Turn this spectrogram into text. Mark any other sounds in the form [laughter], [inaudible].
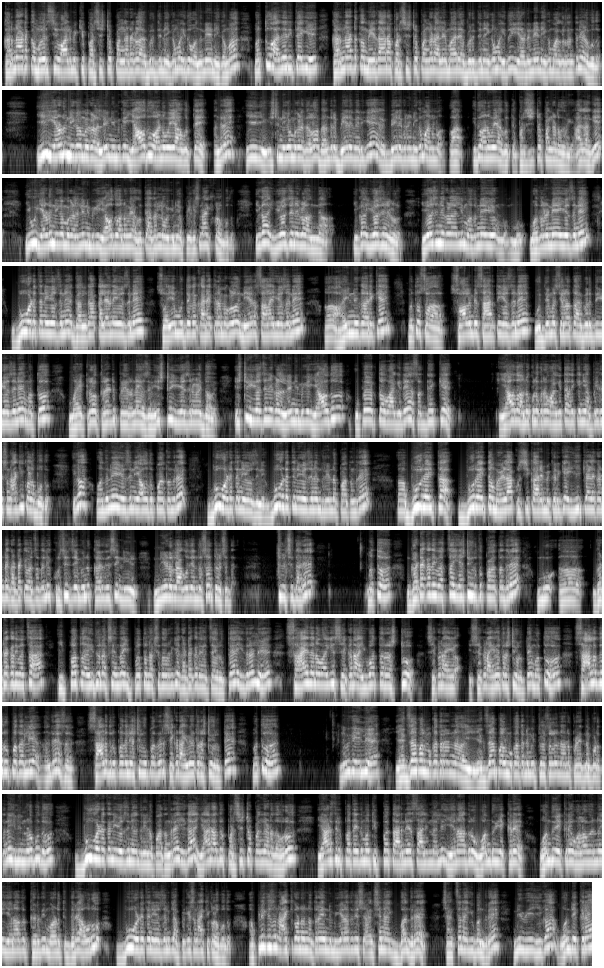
ಕರ್ನಾಟಕ ಮಹರ್ಷಿ ವಾಲ್ಮೀಕಿ ಪರಿಶಿಷ್ಟ ಪಂಗಡಗಳ ಅಭಿವೃದ್ಧಿ ನಿಗಮ, ಇದು ಒಂದನೇ ನಿಗಮ. ಮತ್ತು ಅದೇ ರೀತಿಯಾಗಿ ಕರ್ನಾಟಕ ಮೇದಾರ ಪರಿಶಿಷ್ಟ ಪಂಗಡ ಅಲೆಮಾರಿ ಅಭಿವೃದ್ಧಿ ನಿಗಮ, ಇದು ಎರಡನೇ ನಿಗಮ ಆಗಿರುತ್ತೆ ಅಂತ ಹೇಳ್ಬೋದು. ಈ ಎರಡು ನಿಗಮಗಳಲ್ಲಿ ನಿಮಗೆ ಯಾವುದು ಅನ್ವಯ ಆಗುತ್ತೆ? ಅಂದ್ರೆ ಈ ಇಷ್ಟು ನಿಗಮಗಳಿದಲ್ಲ ಅಂದ್ರೆ ಬೇರೆ ಬೇರೆಗೆ ಬೇರೆ ಬೇರೆ ನಿಗಮ ಅನ್ವ ಇದು ಅನ್ವಯ ಆಗುತ್ತೆ, ಪರಿಶಿಷ್ಟ ಪಂಗಡದವರಿಗೆ. ಹಾಗಾಗಿ ಇವು ಎರಡು ನಿಗಮಗಳಲ್ಲಿ ನಿಮಗೆ ಯಾವುದು ಅನ್ವಯ ಆಗುತ್ತೆ, ಅದರಲ್ಲಿ ಹೋಗಿ ನೀವು ಅಪ್ಲಿಕೇಶನ್ ಹಾಕಿಕೊಳ್ಬಹುದು ಈಗ ಯೋಜನೆಗಳನ್ನ, ಈಗ ಯೋಜನೆಗಳು. ಯೋಜನೆಗಳಲ್ಲಿ ಮೊದಲನೇ ಮೊದಲನೇ ಯೋಜನೆ, ಭೂ ಒಡೆತನ ಯೋಜನೆ, ಗಂಗಾ ಕಲ್ಯಾಣ ಯೋಜನೆ, ಸ್ವಯಂ ಉದ್ಯೋಗ ಕಾರ್ಯಕ್ರಮಗಳು, ನೇರ ಸಾಲ ಯೋಜನೆ ಹೈನುಗಾರಿಕೆ ಮತ್ತು ಸ್ವ- ಸ್ವಾವಲಂಬಿ ಸಾರಥಿ ಯೋಜನೆ, ಉದ್ಯಮಶೀಲತಾ ಅಭಿವೃದ್ಧಿ ಯೋಜನೆ ಮತ್ತು ಮೈಕ್ರೋ ಕ್ರೆಡಿಟ್ ಪ್ರೇರಣಾ ಯೋಜನೆ. ಇಷ್ಟು ಯೋಜನೆಗಳಿದ್ದಾವೆ. ಇಷ್ಟು ಯೋಜನೆಗಳಲ್ಲಿ ನಿಮಗೆ ಯಾವುದು ಉಪಯುಕ್ತವಾಗಿದೆ, ಸದ್ಯಕ್ಕೆ ಯಾವುದು ಅನುಕೂಲಕರವಾಗಿತ್ತು ಅದಕ್ಕೆ ನೀವು ಅಪ್ಲಿಕೇಶನ್ ಹಾಕಿಕೊಳ್ಳಬಹುದು. ಈಗ ಒಂದನೇ ಯೋಜನೆ ಯಾವುದಪ್ಪ ಅಂತಂದ್ರೆ, ಭೂ ಒಡೆತನ ಯೋಜನೆ. ಭೂ ಒಡೆತನ ಯೋಜನೆ ಅಂದ್ರೆ ಏನಪ್ಪಾ ಅಂತಂದ್ರೆ ಭೂರಹಿತ ಭೂ ರಹಿತ ಭೂ ರಹಿತ ಮಹಿಳಾ ಕೃಷಿ ಕಾರ್ಮಿಕರಿಗೆ ಈ ಕೆಳಕಂಡ ಘಟಕ ವೆಚ್ಚದಲ್ಲಿ ಕೃಷಿ ಜಮೀನು ಖರೀದಿಸಿ ನೀಡಲಾಗುವುದು ಎಂದು ಸಹ ತಿಳಿಸಿದ, ತಿಳಿಸಿದ್ದಾರೆ. ಮತ್ತು ಘಟಕದ ವೆಚ್ಚ ಎಷ್ಟು ಇರುತ್ತಪ್ಪ ಅಂತಂದ್ರೆ ಘಟಕದ ವೆಚ್ಚ ಇಪ್ಪತ್ತು ಐದು ಲಕ್ಷದಿಂದ ಇಪ್ಪತ್ತು ಲಕ್ಷದವರೆಗೆ ಘಟಕದ ವೆಚ್ಚ ಇರುತ್ತೆ. ಇದರಲ್ಲಿ ಸಹಾಯಧನವಾಗಿ ಶೇಕಡ ಐವತ್ತರಷ್ಟು, ಶೇಕಡ ಶೇಕಡ ಐವತ್ತರಷ್ಟು ಇರುತ್ತೆ. ಮತ್ತು ಸಾಲದ ರೂಪದಲ್ಲಿ ಅಂದ್ರೆ ಸಾಲದ ರೂಪದಲ್ಲಿ ಎಷ್ಟು ರೂಪ ಅಂದ್ರೆ ಶೇಕಡ ಐವತ್ತರಷ್ಟು ಇರುತ್ತೆ. ಮತ್ತು ನಿಮಗೆ ಇಲ್ಲಿ ಎಕ್ಸಾಂಪಲ್ ಮುಖಾಂತರ ಎಕ್ಸಾಂಪಲ್ ಮುಖಾಂತರ ನಿಮಗೆ ತಿಳಿಸಲು ನಾನು ಪ್ರಯತ್ನ ಪಡ್ತೇನೆ. ಇಲ್ಲಿ ನೋಡಬಹುದು, ಭೂ ಒಡೆತನ ಯೋಜನೆ ಅಂದ್ರೆ ಏನಪ್ಪಾ ಅಂತಂದ್ರೆ, ಈಗ ಯಾರಾದ್ರೂ ಪರಿಶಿಷ್ಟ ಪಂಗಡದವರು ಎರಡ್ ಸಾವಿರದ ಇಪ್ಪತ್ತೈದು ಮತ್ತು ಇಪ್ಪತ್ತಾರನೇ ಸಾಲಿನಲ್ಲಿ ಏನಾದ್ರೂ ಒಂದು ಎಕರೆ ಒಂದು ಎಕರೆ ಹೊಲವನ್ನು ಏನಾದ್ರೂ ಖರೀದಿ ಮಾಡುತ್ತಿದ್ದರೆ ಅವರು ಭೂ ಒಡೆತನ ಯೋಜನೆಗೆ ಅಪ್ಲಿಕೇಶನ್ ಹಾಕಿಕೊಳ್ಳಬಹುದು. ಅಪ್ಲಿಕೇಶನ್ ಹಾಕಿಕೊಂಡ ನಂತರ ನಿಮ್ಗೆ ಏನಾದ್ರೂ ಸ್ಯಾಂಕ್ಷನ್ ಆಗಿ ಬಂದ್ರೆ ಶಾಂಕ್ಷನ್ ಆಗಿ ಬಂದ್ರೆ ನೀವು ಈಗ ಒಂದು ಎಕರೆ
